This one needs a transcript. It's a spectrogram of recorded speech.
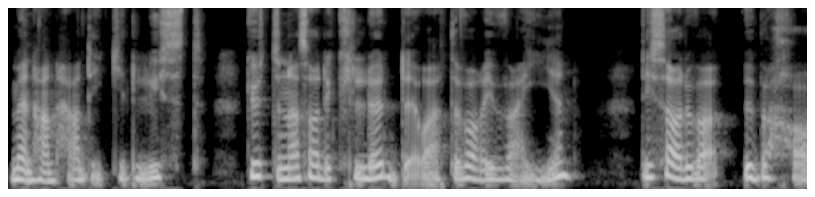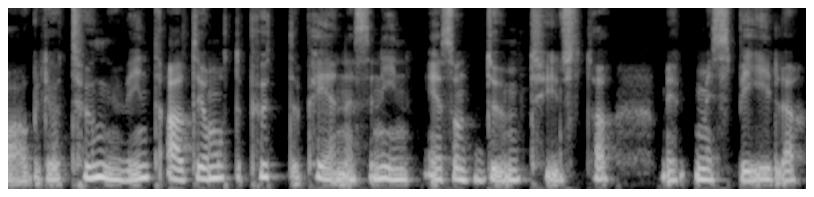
Men han hadde ikke lyst. Guttene sa det klødde, og at det var i veien. De sa det var ubehagelig og tungvint, alltid å måtte putte penisen inn i et sånt dumt hylster med, med spiler.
